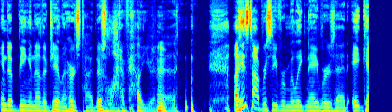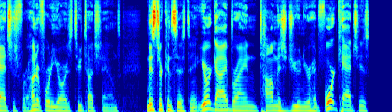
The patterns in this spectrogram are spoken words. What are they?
end up being another Jalen Hurts type. There's a lot of value in that. uh, his top receiver Malik Nabers had eight catches for 140 yards, two touchdowns. Mr. Consistent. Your guy Brian Thomas Jr. had four catches,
